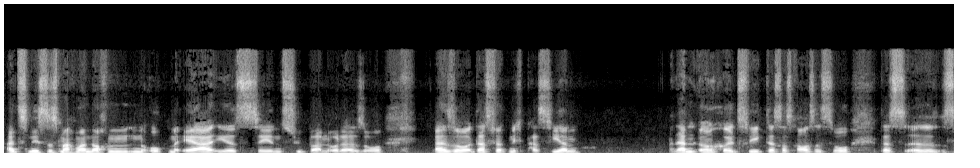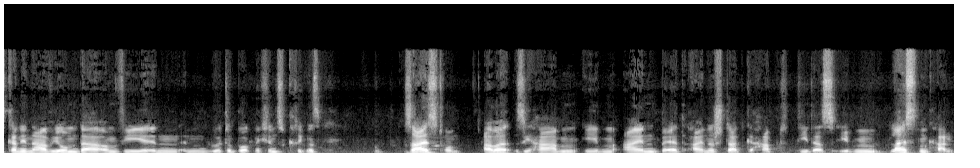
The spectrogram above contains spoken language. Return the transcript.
als nächstes machen wir noch ein, ein Open-Air-ESC in Zypern oder so. Also das wird nicht passieren dann Irnholzweg, dass das raus ist, so, dass äh, Skandinavium da irgendwie in, in Göteborg nicht hinzukriegen ist. Sei es drum. Aber sie haben eben ein Bett, eine Stadt gehabt, die das eben leisten kann.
